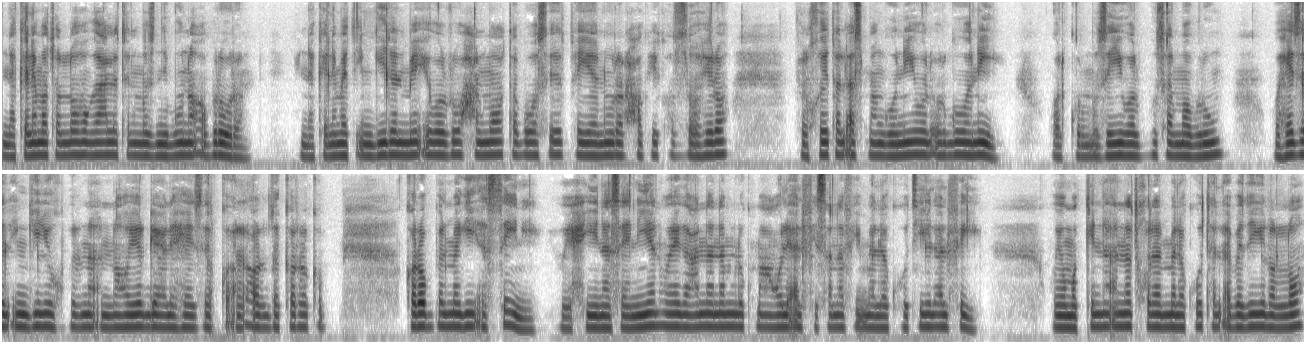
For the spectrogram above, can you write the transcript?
إن كلمة الله جعلت المذنبون أبرارا. إن كلمة إنجيل الماء والروح المعطى بواسطة هي نور الحقيقة الظاهرة الخيط الأسمنجوني والأرجواني والقرمزي والبوس المبروم وهذا الإنجيل يخبرنا أنه يرجع لهذه الأرض كرب, كرب المجيء الثاني ويحيينا ثانيا ويجعلنا نملك معه لألف سنة في ملكوته الألفي ويمكننا أن ندخل الملكوت الأبدي لله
